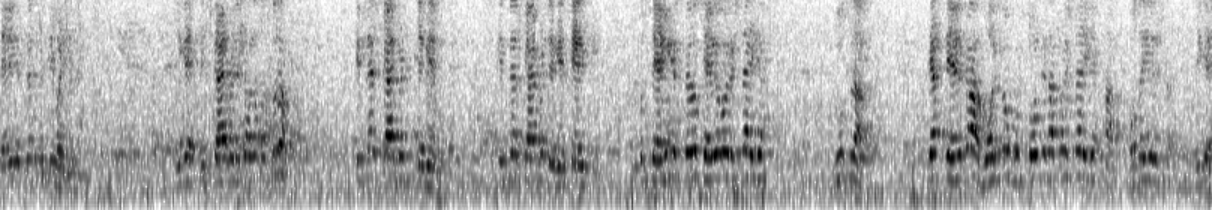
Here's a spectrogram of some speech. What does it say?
सेलिंग स्पेस कितनी बड़ी है? ठीक है स्क्वायर फुटेज का मतलब सोचो ना। कितने स्क्वायर फीट जगह है कितने स्क्वायर फीट जगह सेल की? तो सेलिंग स्पेस और सेल का कोई रिश्ता है क्या? दूसरा, क्या सेल का वॉल्यूम गुड सोल के साथ कोई रिश्ता है क्या? हाँ होता ही है रिश्ता। ठीक है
